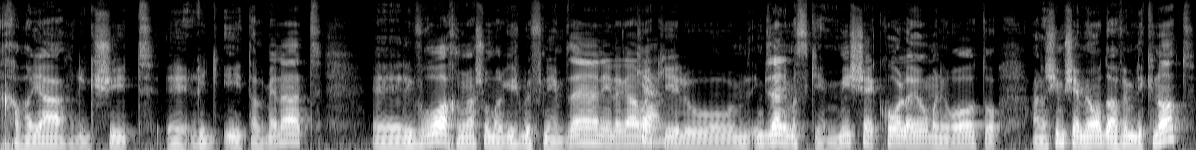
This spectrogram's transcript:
חוויה רגשית, רגעית, על מנת לברוח ממה שהוא מרגיש בפנים. זה אני לגמרי כן. כאילו, עם זה אני מסכים. מי שכל היום אני רואה אותו, אנשים שהם מאוד אוהבים לקנות,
